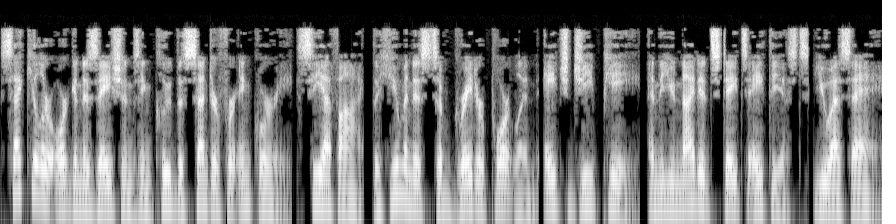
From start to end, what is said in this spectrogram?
Secular organizations include the Center for Inquiry (CFI), the Humanists of Greater Portland (HGP), and the United States Atheists (USA).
